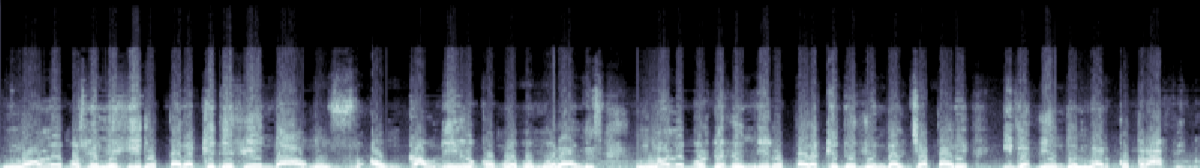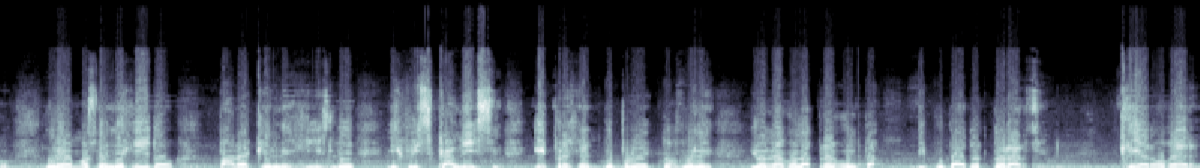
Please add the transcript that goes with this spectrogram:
No le hemos elegido para que defienda a un, a un caudillo como Evo Morales. No le hemos defendido para que defienda al Chapare y defienda el narcotráfico. Le hemos elegido para que legisle y fiscalice y presente proyectos de ley. Yo le hago la pregunta, diputado Héctor Arce, quiero ver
